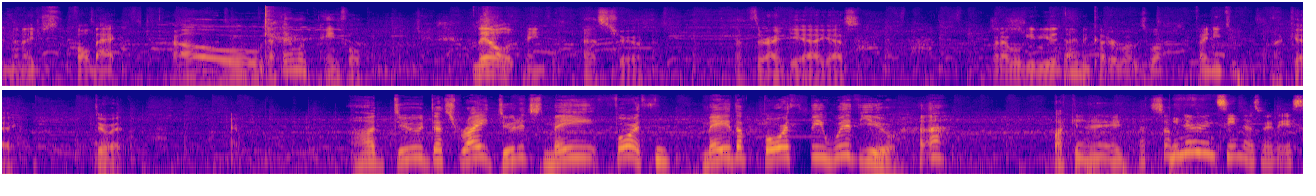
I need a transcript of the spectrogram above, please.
and then I just fall back. Oh, that thing looked painful. They all look painful, That's true. That's their idea, I guess. but I will give you a diamond cutter as well if I need to. Okay. Do it. Ah, dude, that's right, dude. It's May 4th. May the 4th be with you. Fucking a. that's so. You never even seen those movies.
